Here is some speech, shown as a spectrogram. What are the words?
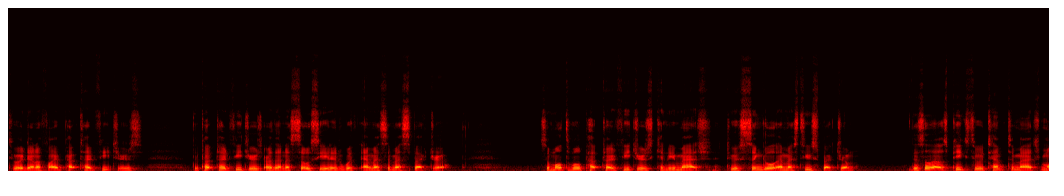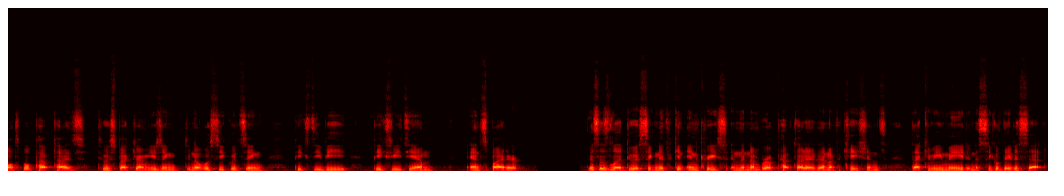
to identify peptide features. The peptide features are then associated with MSMS spectra. So multiple peptide features can be matched to a single MS2 spectrum. This allows Peaks to attempt to match multiple peptides to a spectrum using de novo sequencing, PeaksDB, PeaksPTM, and SPIDER. This has led to a significant increase in the number of peptide identifications that can be made in a single dataset.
